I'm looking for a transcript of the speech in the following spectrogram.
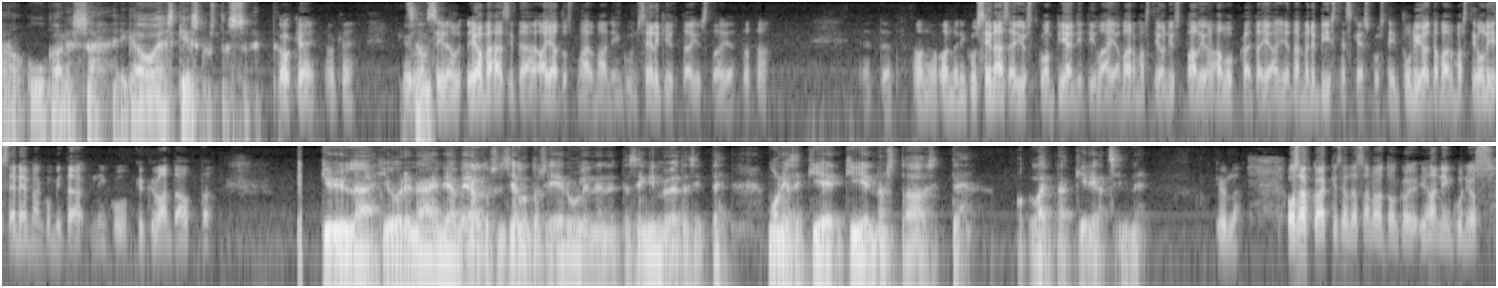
euroa kuukaudessa, eikä ole edes keskustassa. Okei, okay, okei. Okay. Kyllä, on... siinä on jo vähän sitä ajatusmaailmaa niin kuin selkiyttää just toi, että tota, et, et on, on niin kuin sinänsä just kun on pieni tila ja varmasti on just paljon halukkaita ja, ja tämmöinen bisneskeskus, niin tulijoita varmasti olisi enemmän kuin mitä niin kuin kyky antaa ottaa. Kyllä, juuri näin. Ja verotus siellä on tosi edullinen, että senkin myötä sitten monia se kiinnostaa sitten laittaa kirjat sinne. Kyllä. Osaatko äkkiseltä sanoa, että onko ihan niin kuin, jos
